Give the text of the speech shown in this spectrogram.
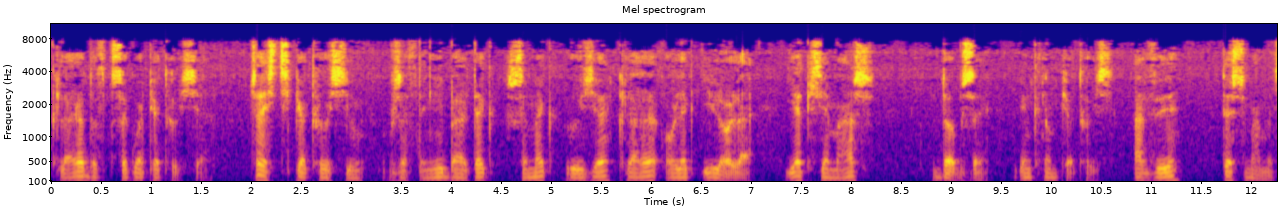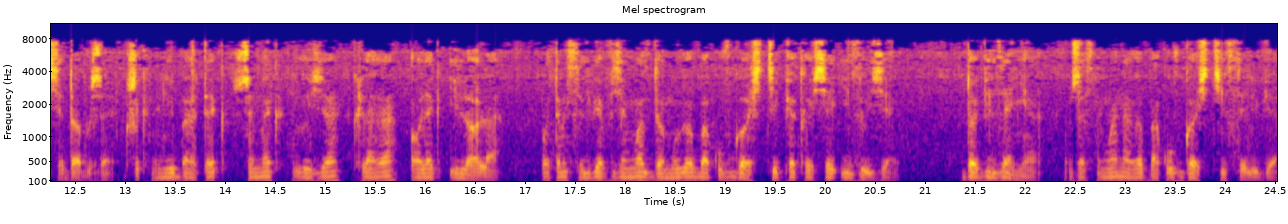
Klara dostrzegła Piotrusia. Cześć Piotrusiu, wrzasnęli Bartek, Szymek, Luzie, Klara, Olek i Lola. Jak się masz? Dobrze, jęknął Piotruś. A wy? Też mamy się dobrze, krzyknęli Bartek, Szymek, Luzia, Klara, Olek i Lola. Potem Sylwia wzięła z domu robaków gości Piotrusie i Zuzię. Do widzenia, wrzasnęła na robaków gości Sylwia.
